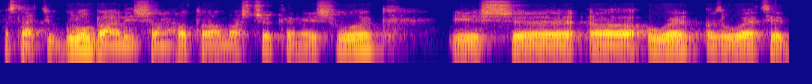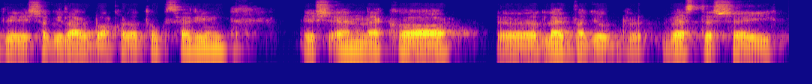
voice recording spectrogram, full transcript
azt látjuk globálisan hatalmas csökkenés volt, és az OECD és a Világbank adatok szerint, és ennek a legnagyobb vesztesei,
